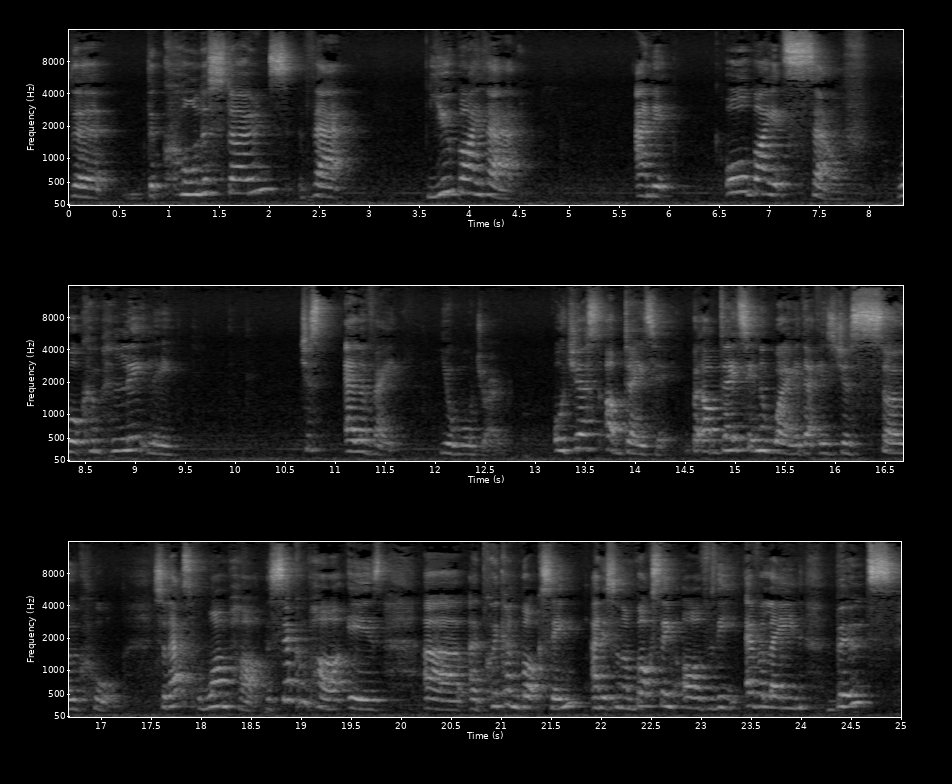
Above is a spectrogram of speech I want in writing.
the the cornerstones that you buy that and it all by itself will completely just elevate your wardrobe or just update it, but update it in a way that is just so cool. So that's one part. The second part is uh, a quick unboxing, and it's an unboxing of the Everlane boots.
